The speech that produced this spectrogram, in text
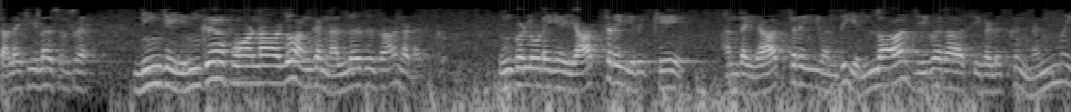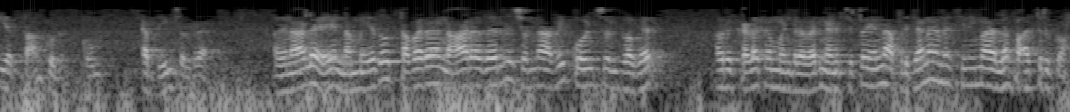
தலைகீழா சொல்ற நீங்க எங்க போனாலும் அங்க நல்லதுதான் நடக்கும். உங்களுடைய யாத்திரை இருக்கே. அந்த யாத்திரை வந்து எல்லா ஜீவராசிகளுக்கும் நன்மையத்தான் கொடுக்கும். அப்படின்னு சொல்ற அதனால நம்ம ஏதோ தவற நாரதர் சொன்னாவே கோல் சொல்பவர் அவர் கழகம் பண்றவர் நினைச்சிட்டோம். ஏன்னா அப்படித்தானே சினிமா எல்லாம் பார்த்திருக்கோம்?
